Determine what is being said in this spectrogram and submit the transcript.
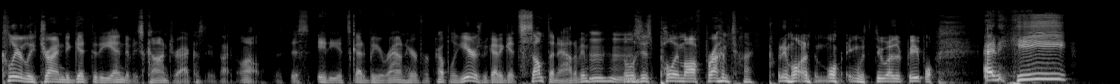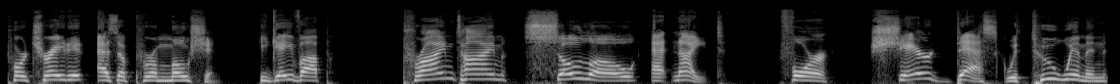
clearly trying to get to the end of his contract because they're like, well, this idiot's got to be around here for a couple of years. We got to get something out of him. Mm-hmm. So let's just pull him off prime time, put him on in the morning with two other people. And he portrayed it as a promotion. He gave up prime time solo at night for shared desk with two women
